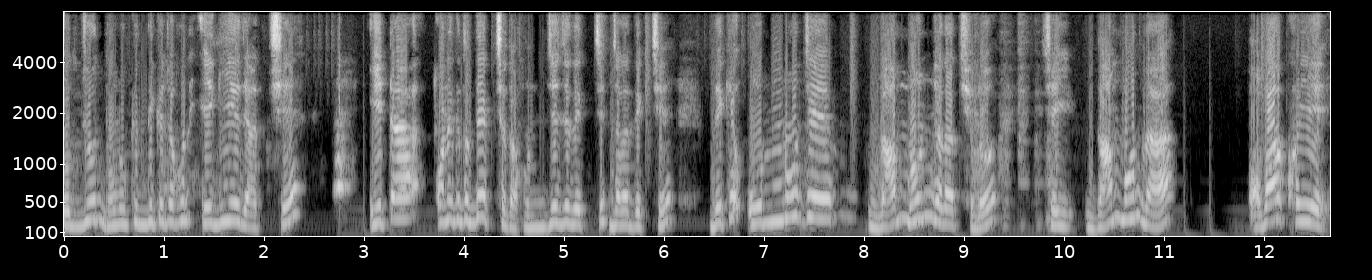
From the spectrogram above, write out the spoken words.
অর্জুন ধনুকের দিকে যখন এগিয়ে যাচ্ছে এটা অনেকে তো দেখছে তখন, যে যে দেখছে, যারা দেখছে, দেখে অন্য যে ব্রাহ্মণ যারা ছিল, সেই ব্রাহ্মণরা অবাক হয়ে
